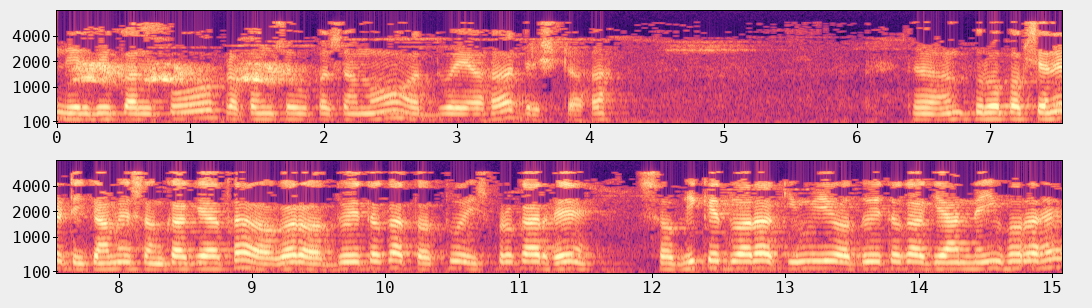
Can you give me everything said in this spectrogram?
निर्विकल्पो प्रपंच उपशमो अद्वय दृष्ट। तो पूर्व पक्ष ने टीका में शंका किया था, अगर अद्वैत का तत्व इस प्रकार है, सभी के द्वारा क्यों ये अद्वैत का ज्ञान नहीं हो रहा है,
